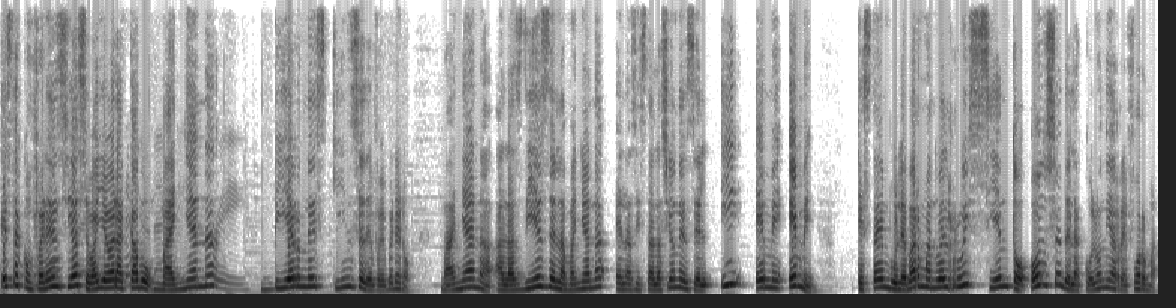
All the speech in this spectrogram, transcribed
Esta conferencia se va a llevar a cabo mañana, viernes 15 de febrero. Mañana a las 10 de la mañana en las instalaciones del IMM, que está en Boulevard Manuel Ruiz 111 de la Colonia Reforma.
